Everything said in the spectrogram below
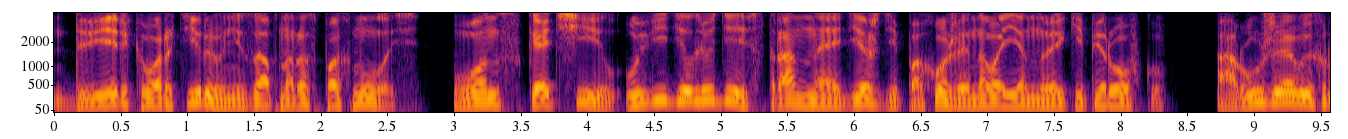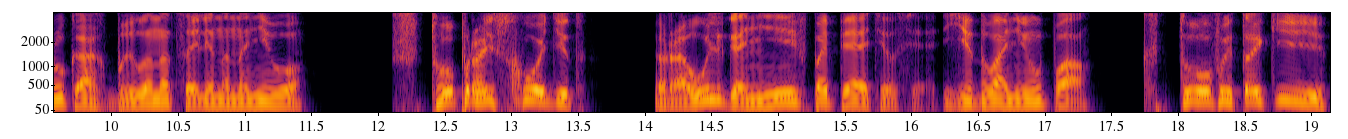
Дверь квартиры внезапно распахнулась. Он вскочил, увидел людей в странной одежде, похожей на военную экипировку. Оружие в их руках было нацелено на него. «Что происходит?» Рауль Ганиев попятился, едва не упал. «Кто вы такие?»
